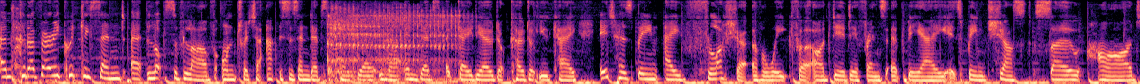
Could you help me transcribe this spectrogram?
Um, could I very quickly send uh, lots of love on Twitter at this is ndebs at gaydio. Email ndebs at gaydio.co.uk. It has been a flusher of a week for our dear, dear friends at BA. It's been just so hard.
